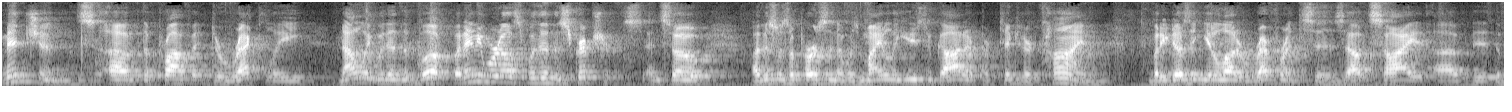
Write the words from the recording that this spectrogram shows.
mentions of the prophet directly, not only within the book, but anywhere else within the scriptures. And so, uh, this was a person that was mightily used of God at a particular time, but he doesn't get a lot of references outside of the, the,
